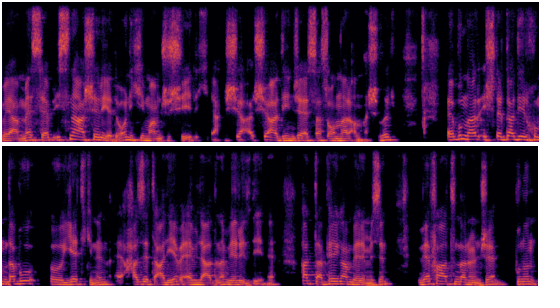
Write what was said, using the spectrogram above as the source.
veya mezhep İsna Aşeriye'de 12 imamcı Şiilik. Yani Şia, Şia deyince esas onlar anlaşılır. E, bunlar işte Gadirhum'da bu e, yetkinin Hazreti Ali'ye ve evladına verildiğini, hatta Peygamberimizin vefatından önce bunun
